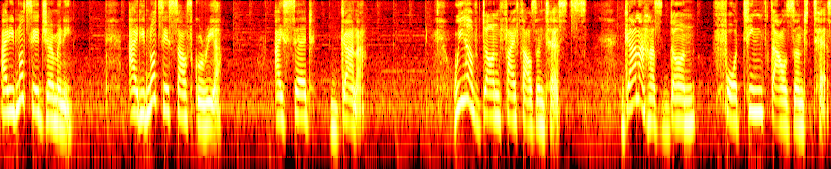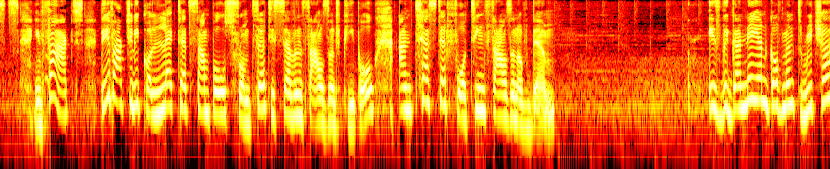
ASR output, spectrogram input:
I did not say Germany. I did not say South Korea. I said Ghana. We have done 5,000 tests. Ghana has done 14,000 tests. In fact, they've actually collected samples from 37,000 people and tested 14,000 of them. Is the Ghanaian government richer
